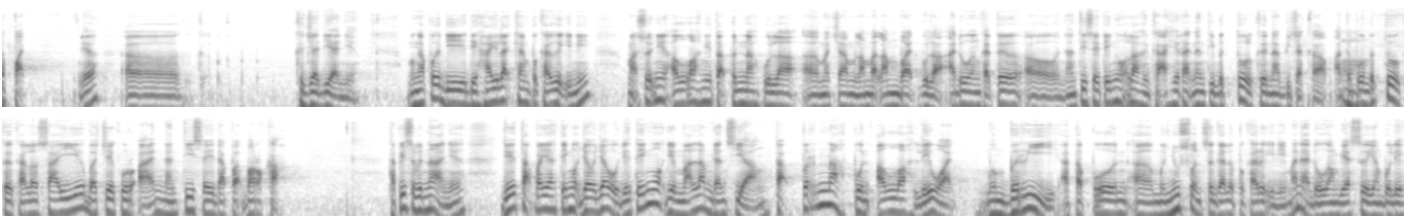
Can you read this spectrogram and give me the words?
tepat ya uh, kejadiannya. Mengapa di di highlightkan perkara ini? Maksudnya Allah ni tak pernah pula uh, macam lambat-lambat pula. Ada orang kata uh, nanti saya tengoklah ke akhirat nanti betul ke Nabi cakap ataupun oh. betul ke kalau saya baca Quran nanti saya dapat barakah. Tapi sebenarnya dia tak payah tengok jauh-jauh. Dia tengok je malam dan siang, tak pernah pun Allah lewat memberi ataupun uh, menyusun segala perkara ini. Mana ada orang biasa yang boleh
